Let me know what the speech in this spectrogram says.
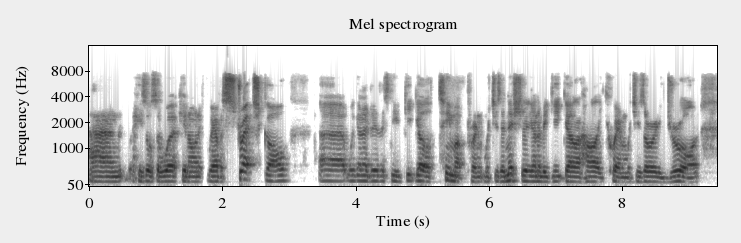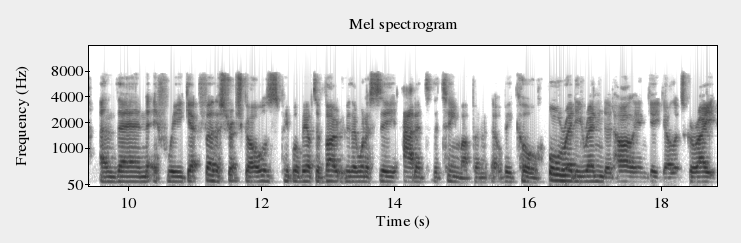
And he's also working on it. We have a stretch goal uh, we're going to do this new Geek Girl team up print, which is initially going to be Geek Girl and Harley Quinn, which is already drawn. And then if we get further stretch goals, people will be able to vote who they want to see added to the team up, and that will be cool. Already rendered Harley and Geek Girl looks great.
